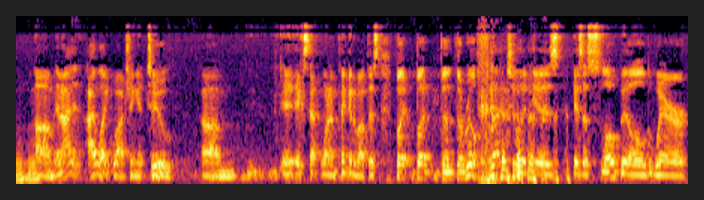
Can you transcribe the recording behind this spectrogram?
Mm-hmm. Um, and I, I like watching it too, um, except when I'm thinking about this. But but the the real threat to it is is a slow build where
